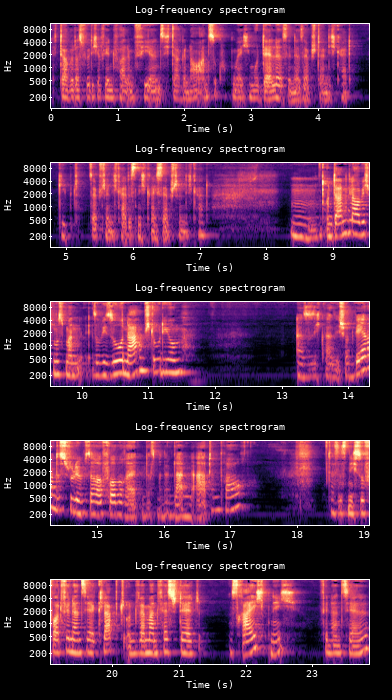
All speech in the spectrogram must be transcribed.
ich glaube, das würde ich auf jeden Fall empfehlen, sich da genau anzugucken, welche Modelle es in der Selbstständigkeit gibt. Selbstständigkeit ist nicht gleich Selbstständigkeit. Hm. Und dann, glaube ich, muss man sowieso nach dem Studium also sich quasi schon während des Studiums darauf vorbereiten, dass man einen langen Atem braucht, dass es nicht sofort finanziell klappt und wenn man feststellt, es reicht nicht finanziell,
